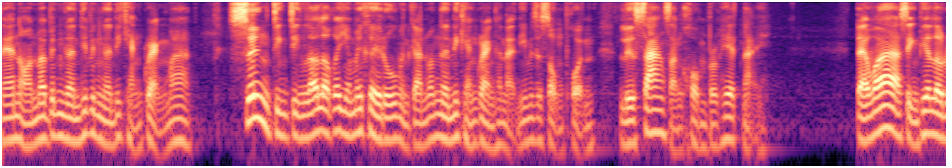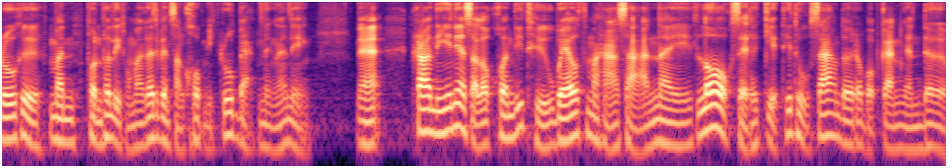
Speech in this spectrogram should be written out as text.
แน่นอนมันเป็นเงินที่เป็นเงินที่แข็งแกร่งมาก ซึ่งจริง ๆ แล้วเราก็ยังไม่เคยรู้เหมือนกันว่าเงินที่แข็งแกร่งขนาดนี้มันจะส่งผลหรือสร้างสังคมประเภทไหน แต่ว่าสิ่งที่เรารู้คือมันผลผลิตของมันก็จะเป็นสังคมอีกรูปแบบหนึ่งนั่นเองนะฮะคราวนี้เนี่ยสำหรับคนที่ถือ wealth มหาศาลในโลกเศรษฐกิจที่ถูกสร้างโดยระบบการเงินเดิม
